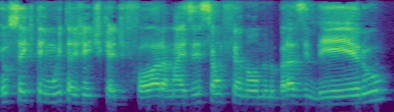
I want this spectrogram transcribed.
Eu sei que tem muita gente que é de fora, mas esse é um fenômeno brasileiro,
